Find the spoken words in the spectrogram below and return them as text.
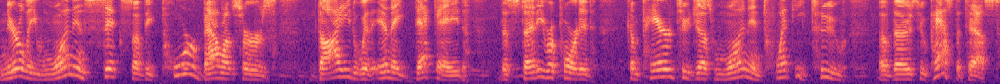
Nearly one in six of the poor balancers died within a decade, the study reported, compared to just one in 22 of those who passed the test.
